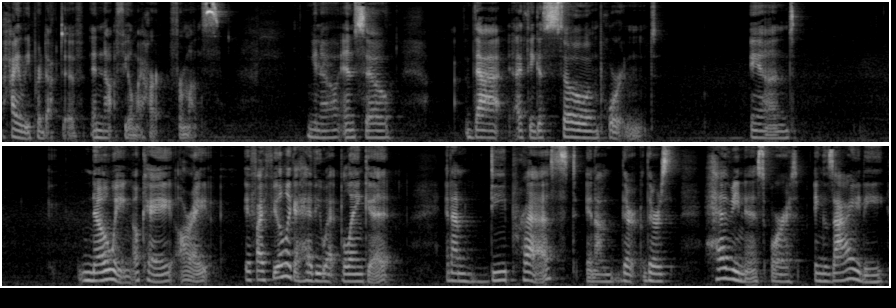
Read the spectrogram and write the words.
highly productive and not feel my heart for months. You know, and so that I think is so important. And knowing, okay, all right, if I feel like a heavy wet blanket and I'm depressed and I'm there there's heaviness or anxiety,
